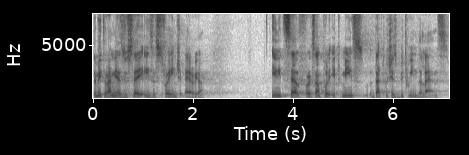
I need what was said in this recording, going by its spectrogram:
The Mediterranean, as you say, is a strange area. In itself, for example, it means that which is between the lands.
